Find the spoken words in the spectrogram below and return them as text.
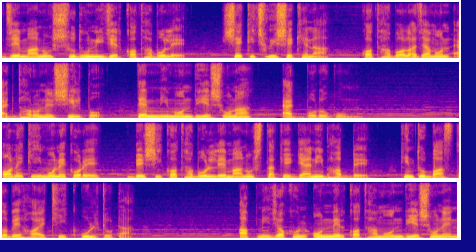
যে, মানুষ শুধু নিজের কথা বলে, সে কিছুই শেখে না। কথা বলা যেমন এক ধরনের শিল্প, তেমনি মন দিয়ে শোনা এক বড় গুণ। অনেকেই মনে করে, বেশি কথা বললে মানুষ তাকে জ্ঞানী ভাববে, কিন্তু বাস্তবে হয় ঠিক উল্টোটা। আপনি যখন অন্যের কথা মন দিয়ে শোনেন,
